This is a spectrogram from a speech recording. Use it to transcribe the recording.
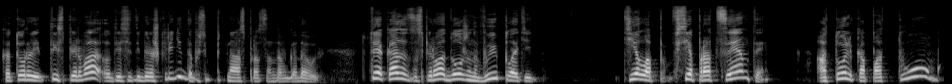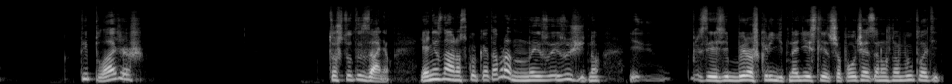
который ты сперва, вот если ты берешь кредит, допустим, 15% годовых, то ты, оказывается, сперва должен выплатить тело, все проценты, а только потом ты платишь то, что ты занял. Я не знаю, насколько это правда, надо изучить, но если берешь кредит на 10 лет, что получается нужно выплатить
